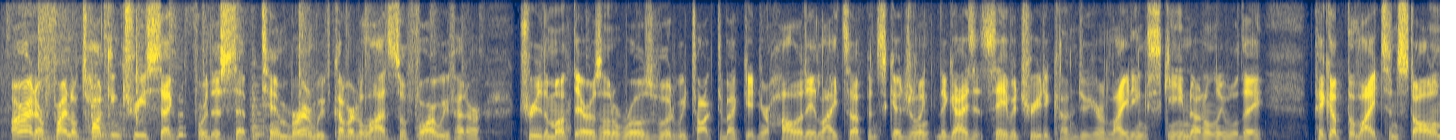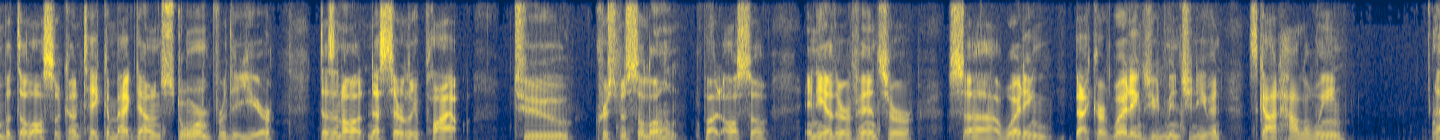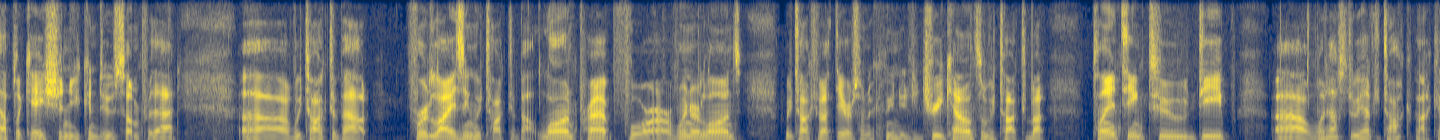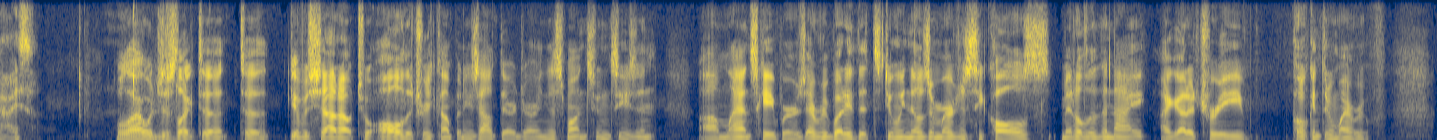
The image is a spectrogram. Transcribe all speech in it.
All right, our final talking trees segment for this September, and we've covered a lot so far. We've had our tree of the month, Arizona rosewood. We talked about getting your holiday lights up and scheduling the guys at Save a Tree to come do your lighting scheme. Not only will they pick up the lights, install them, but they'll also come take them back down and store them for the year. Doesn't necessarily apply to Christmas alone, but also any other events or uh, wedding, backyard weddings. You'd mentioned even Scott Halloween application. You can do something for that. Uh, we talked about fertilizing. We talked about lawn prep for our winter lawns. We talked about the Arizona Community Tree Council. We talked about planting too deep. Uh, what else do we have to talk about, guys? Well, I would just like to to give a shout out to all the tree companies out there during this monsoon season, um, landscapers, everybody that's doing those emergency calls, middle of the night. I got a tree poking through my roof.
